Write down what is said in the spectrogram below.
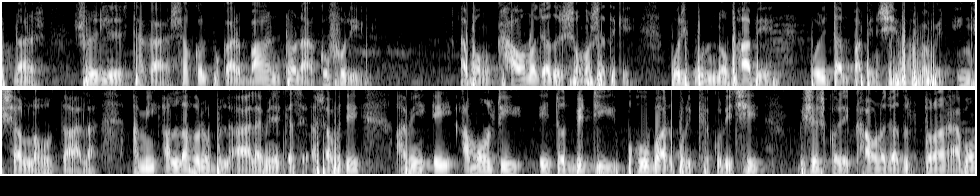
আপনার শরীরের থাকা সকল প্রকার বান, টোনা, কুফুরি এবং খাওয়ানো জাদুর সমস্যা থেকে পরিপূর্ণভাবে পরিত্রাণ পাবেন শিফা পাবেন, ইনশাআল্লাহ তালা আমি আল্লাহ রবুল আলমিনের কাছে আশাবাদী। আমি এই আমলটি, এই তদবিরটি বহুবার পরীক্ষা করেছি, বিশেষ করে খাওয়ানো জাদুর টোনা এবং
